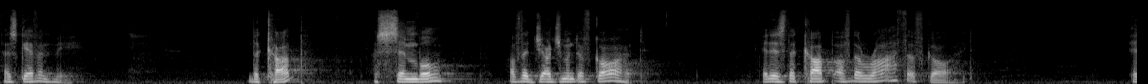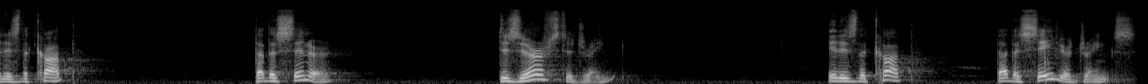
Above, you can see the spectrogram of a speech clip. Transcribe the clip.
has given me? The cup, a symbol of the judgment of God. It is the cup of the wrath of God. It is the cup that the sinner deserves to drink. It is the cup that the Savior drinks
